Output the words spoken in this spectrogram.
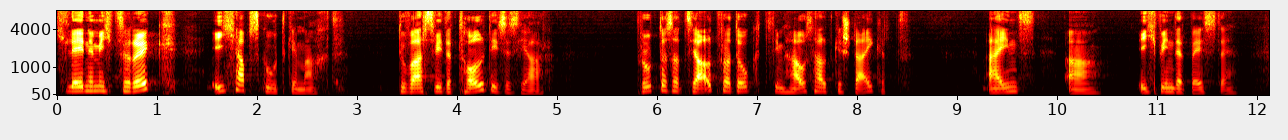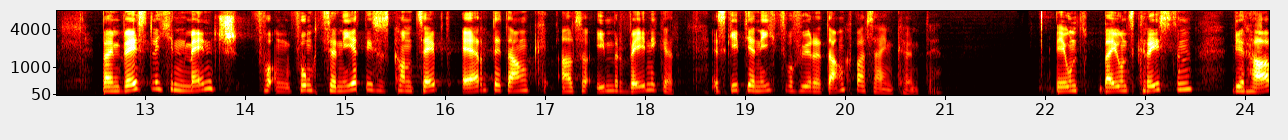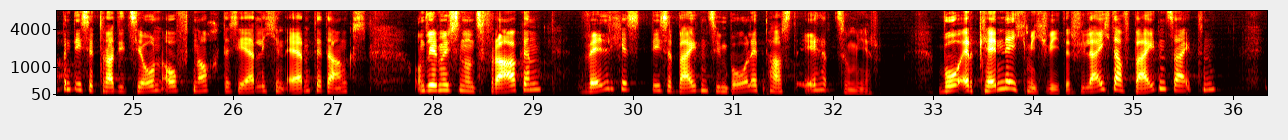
Ich lehne mich zurück, ich habe es gut gemacht. Du warst wieder toll dieses Jahr. Bruttosozialprodukt im Haushalt gesteigert. 1a. Ich bin der Beste. Beim westlichen Mensch fun funktioniert dieses Konzept Erntedank also immer weniger. Es gibt ja nichts, wofür er dankbar sein könnte. Bei uns, bei uns Christen, wir haben diese Tradition oft noch des jährlichen Erntedanks und wir müssen uns fragen, welches dieser beiden Symbole passt eher zu mir? Wo erkenne ich mich wieder? Vielleicht auf beiden Seiten?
